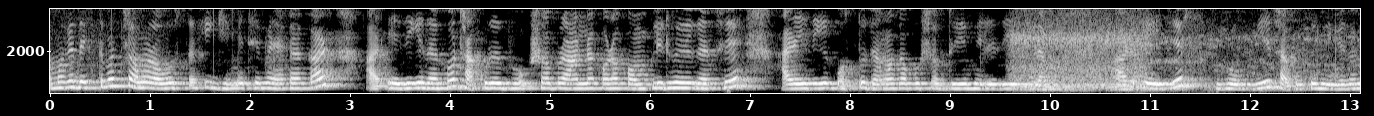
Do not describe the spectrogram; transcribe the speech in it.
আমাকে দেখতে পাচ্ছ? আমার অবস্থা কি ঘেমে ছেমে একাকার আর এদিকে দেখো ঠাকুরের ভোগ সব রান্না করা কমপ্লিট হয়ে গেছে। আর এইদিকে কত জামা কাপড় সব ধুয়ে মেলে দিয়েছিলাম। আর এই যে ভোগ দিয়ে ঠাকুরকে নিবেদন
